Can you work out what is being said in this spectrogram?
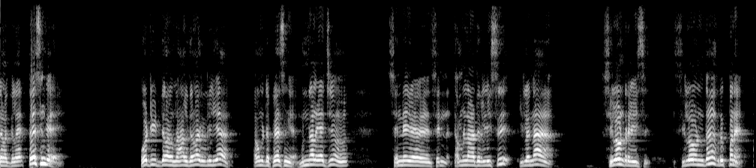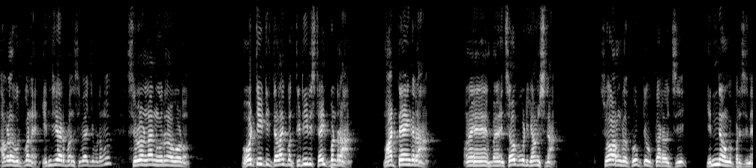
தளத்தில் பேசுங்க. ஓடிடி தளம் நாலு தளம் இருக்கு இல்லையா? அவங்ககிட்ட பேசுங்க. முன்னாலேயாச்சும் சென்னை சென்னை தமிழ்நாடு ரிலீஸு இல்லைன்னா சிலோன் ரிலீஸு சிலோன் தான் விற்பனை அவ்வளோ விற்பனை. எம்ஜிஆர் படம் சிவாஜி படமும் சிலோன் தான் நூறு நாள் ஓடும். ஓடிடி தளம் இப்போ திடீர்னு ஸ்ட்ரைக் பண்ணுறான் மாட்டேங்கிறான். அவன் அவன் சிவப்பு கொடி காமிச்சிட்டான். ஸோ அவங்கள கூப்பிட்டு உட்கார வச்சு என்ன உங்கள் பிரச்சனை?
